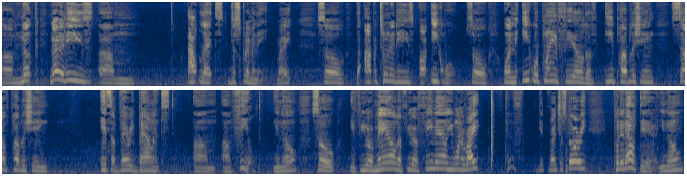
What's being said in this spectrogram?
um, Nook, none of these um, outlets discriminate, right? So the opportunities are equal. So on the equal playing field of e-publishing, self-publishing, it's a very balanced um, um, field, you know? So if you're a male, if you're a female, you want to write, poof, get write your story, put it out there, you know.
